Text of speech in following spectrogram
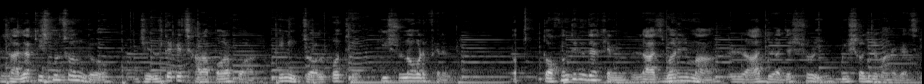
রাজা কৃষ্ণচন্দ্র জেল থেকে ছাড়া পাওয়ার পর তিনি জলপথে কৃষ্ণনগরে ফেরেন। তখন তিনি দেখেন রাজবাড়ির মা রাজ রাজেশ্বরী বিসর্জন হয়ে গেছে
